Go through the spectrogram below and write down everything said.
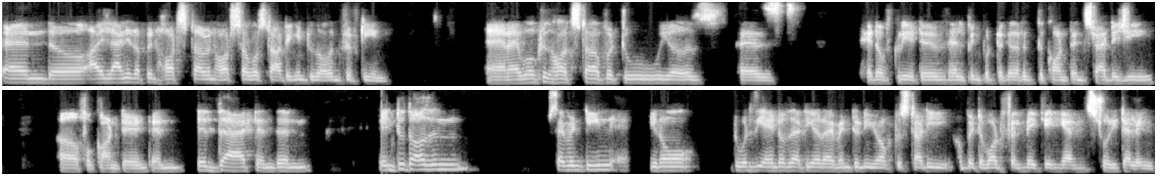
And uh, i landed up in hotstar when hotstar was starting in 2015 and i worked with hotstar for two years as head of creative helping put together the content strategy uh, for content and did that. And then in 2017 you know towards the end of that year i went to new york to study a bit about filmmaking and storytelling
